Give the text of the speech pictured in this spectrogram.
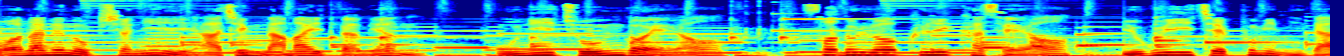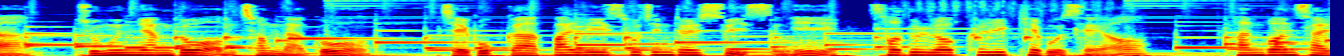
원하는 옵션이 아직 남아있다면 운이 좋은 거예요. 서둘러 클릭하세요. 6위 제품입니다. 주문량도 엄청나고 재고가 빨리 소진될 수 있으니 서둘러 클릭해보세요. 한 번 살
